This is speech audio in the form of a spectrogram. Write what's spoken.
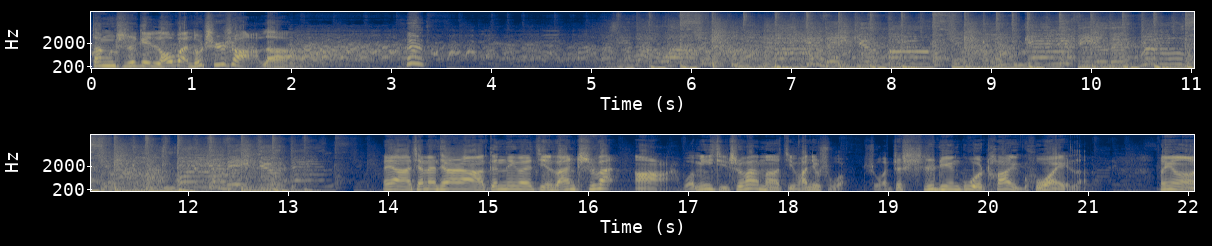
当时给老板都吃傻了。哼。哎呀，前两天啊，跟那个锦凡吃饭啊，我们一起吃饭嘛。锦凡就说说这时间过得太快了，哎呀，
